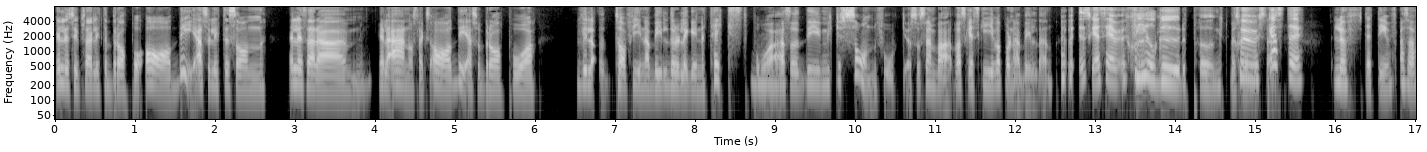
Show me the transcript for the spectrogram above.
eller typ så här, lite bra på AD, alltså lite sån, eller, så här, eller är någon slags AD, alltså bra på vill ta fina bilder och lägga in en text på. Mm. Alltså, det är mycket sån fokus. Och sen bara, vad ska jag skriva på den här bilden? Ska jag säga Feel good, punkt med sjukaste luftet inför... Alltså,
